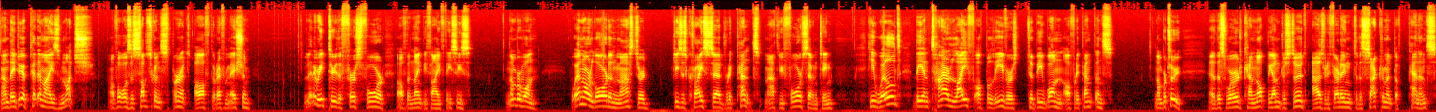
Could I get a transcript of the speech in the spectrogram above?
and they do epitomize much of what was the subsequent spirit of the Reformation. Let me read to you the first four of the 95 Theses. Number one, when our Lord and Master Jesus Christ said, Repent, Matthew 4 17, he willed the entire life of believers to be one of repentance. Number two, uh, this word cannot be understood as referring to the sacrament of penance,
